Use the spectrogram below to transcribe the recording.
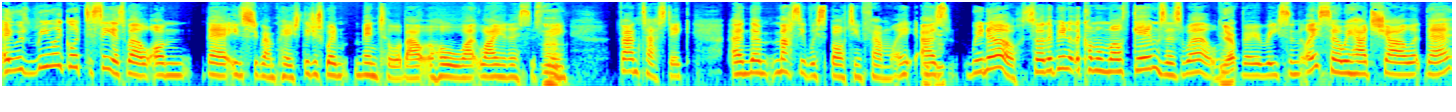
It was really good to see as well on their Instagram page. They just went mental about the whole like lionesses Mm. thing. Fantastic, and they're massively sporting family, as we know. So they've been at the Commonwealth Games as well, Yep. very recently. So we had Charlotte there,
